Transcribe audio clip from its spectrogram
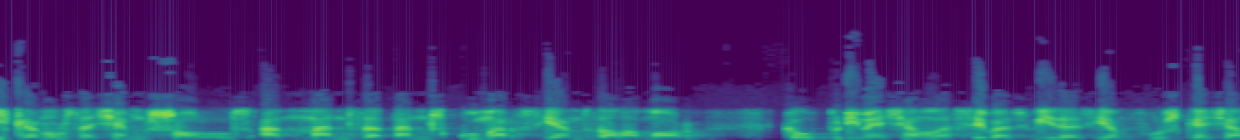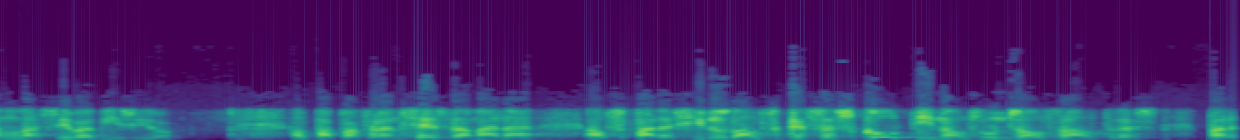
i que no els deixem sols, en mans de tants comerciants de la mort que oprimeixen les seves vides i enfosqueixen la seva visió. El papa francès demana als pares sinodals que s'escoltin els uns als altres per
